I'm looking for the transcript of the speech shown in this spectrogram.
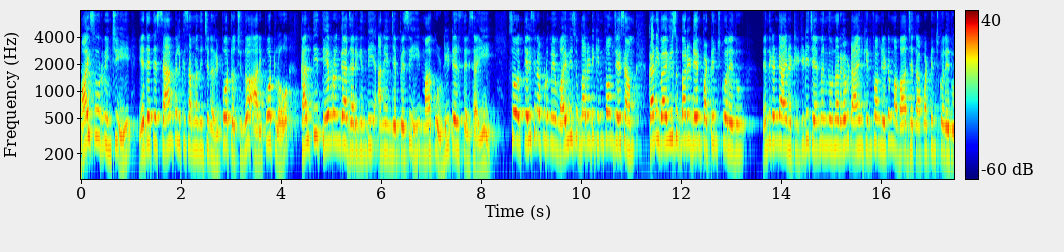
మైసూర్ నుంచి ఏదైతే శాంపిల్కి సంబంధించిన రిపోర్ట్ వచ్చిందో ఆ రిపోర్ట్లో కల్తీ తీవ్రంగా జరిగింది అని అని చెప్పేసి మాకు డీటెయిల్స్ తెలిసాయి. సో తెలిసినప్పుడు మేము వైవి సుబ్బారెడ్డికి ఇన్ఫామ్ చేశాం కానీ వైవి సుబ్బారెడ్డి ఏం పట్టించుకోలేదు. ఎందుకంటే ఆయన టీటీడీ చైర్మన్గా ఉన్నారు కాబట్టి ఆయనకి ఇన్ఫామ్ చేయడం మా బాధ్యత పట్టించుకోలేదు.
